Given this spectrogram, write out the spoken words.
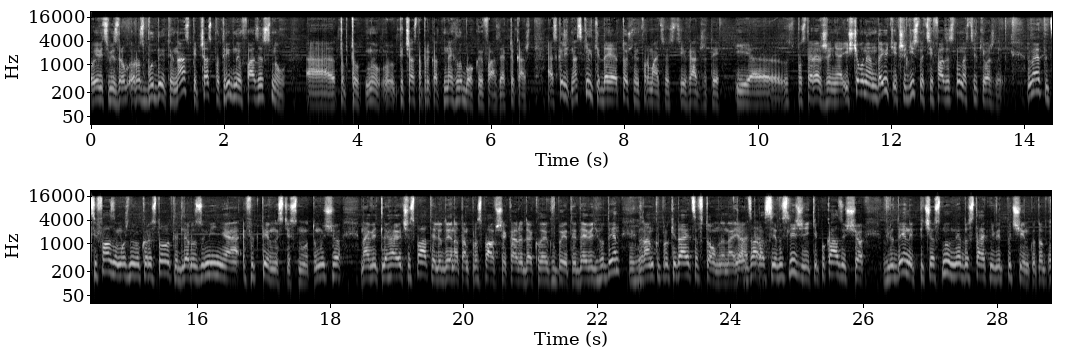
уявіть собі розбудити нас під час потрібної фази сну. Тобто, ну під час, наприклад, неглибокої фази, як то кажуть. Скажіть, наскільки дає точну інформацію ось ці гаджети і спостереження, і що вони нам дають, і чи дійсно ці фази сну настільки важливі? Знаєте, ці фази можна використовувати для розуміння ефективності сну, тому що навіть лягаючи спати, людина там проспавши, кажуть, деколи як вбити 9 годин, зранку прокидається втомлена. І Так, от зараз є дослідження, які показують, що в людини під час сну недостатньо відпочинку, тобто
